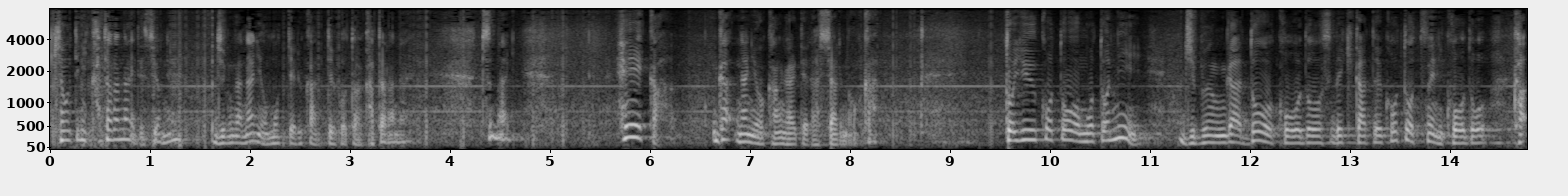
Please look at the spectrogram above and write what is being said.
基本的に語らないですよね。自分が何を思っているかっていうことは語らない。つまり陛下が何を考えていらっしゃるのか。ということをもとに自分がどう行動すべきかということを常に行動か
